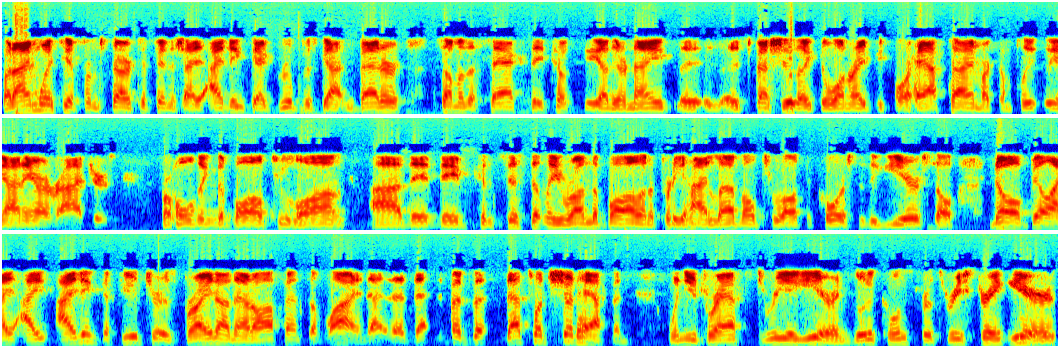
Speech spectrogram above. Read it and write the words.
but I'm with you from start to finish. I, I think that group has gotten better. Some of the sacks they took the other night, uh, especially like the one right before halftime, are completely on Aaron Rodgers for holding the ball too long. Uh, they, they've consistently run the ball at a pretty high level throughout the course of the year. So, no, Bill, I, I, I think the future is bright on that offensive line. That, that, that, but that's what should happen when you draft three a year. And Gutekunst for three straight years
